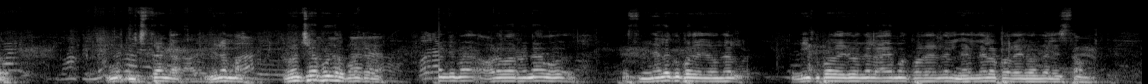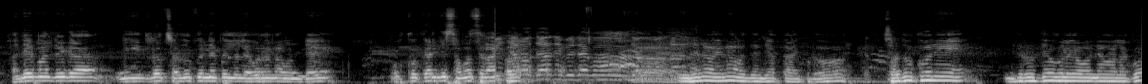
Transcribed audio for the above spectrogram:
ఇస్తారు ఉచితంగా వినమ్మా రోజుసేపు ఉండవు మాట్లాడ ఆడవారు ఉన్నా ఓ- నెలకు పదహైదు వందలు నీకు పదహైదు వందలు ఆయమ్మకు పదహైదు వందలు నెల నెల పదహైదు వందలు ఇస్తాం. అదే మాదిరిగా మీ ఇంట్లో చదువుకునే పిల్లలు ఎవరైనా ఉంటే ఒక్కొక్కరికి సంవత్సరానికి ఏదైనా అయినా నేను చెప్తా ఇప్పుడు. చదువుకొని నిరుద్యోగులుగా ఉండే వాళ్ళకు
